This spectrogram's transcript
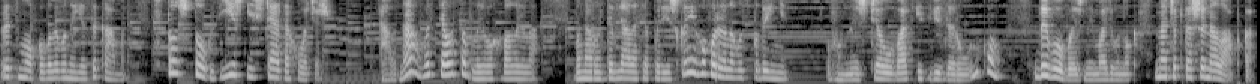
прицмокували вони язиками. Сто штук з'їж і ще захочеш. А одна гостя особливо хвалила. Вона роздивлялася пиріжки і говорила господині Вони ще у вас із візерунком? Дивовижний малюнок, наче пташина лапка.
